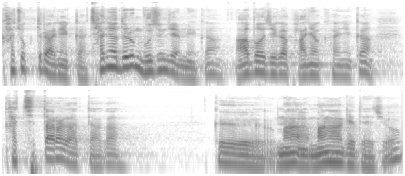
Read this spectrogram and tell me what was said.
가족들 아닐까. 자녀들은 무슨 죄입니까? 아버지가 반역하니까 같이 따라갔다가 그 망하게 되죠.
